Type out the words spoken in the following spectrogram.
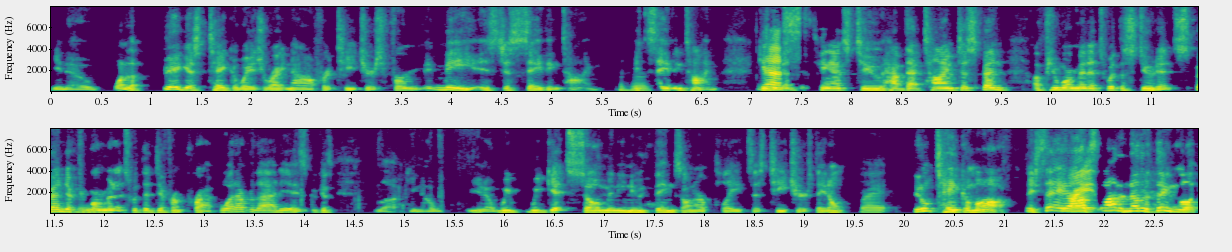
you know one of the biggest takeaways right now for teachers for me is just saving time. Mhm. It's saving time, giving Yes. us a chance to have that time to spend a few more minutes with the students, spend a few Mhm. more minutes with a different prep, whatever that is. Because look, you know, you know, we we get so many new things on our plates as teachers. They don't right they don't take them off. They say, oh, Right. it's not another thing. Well,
